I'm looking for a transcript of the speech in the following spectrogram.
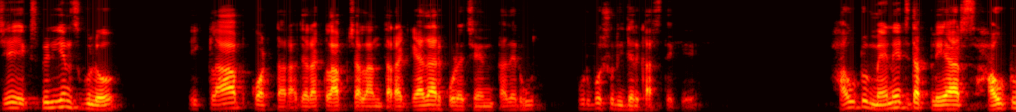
যে এক্সপিরিয়েন্সগুলো এই ক্লাব কর্তারা, যারা ক্লাব চালান, তারা গ্যাদার করেছেন, তাদের পূর্বসূরিদের কাছ থেকে how to manage the players how to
